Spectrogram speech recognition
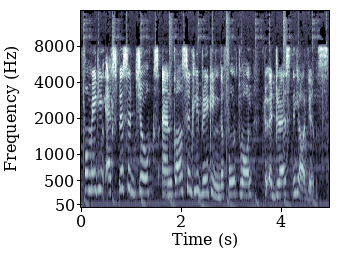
for making explicit jokes and constantly breaking the fourth wall to address the audience.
